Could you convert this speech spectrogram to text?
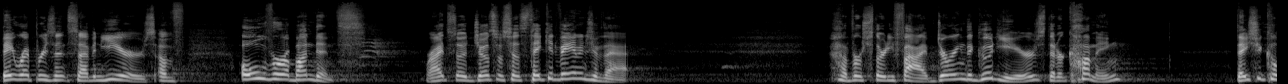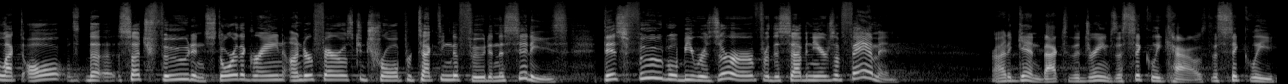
They represent seven years of overabundance, right? So Joseph says, take advantage of that. Uh, verse 35 During the good years that are coming, they should collect all the, such food and store the grain under Pharaoh's control, protecting the food in the cities. This food will be reserved for the seven years of famine. Right? Again, back to the dreams the sickly cows, the sickly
